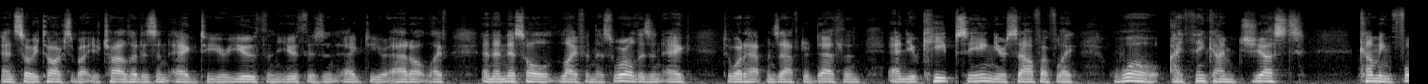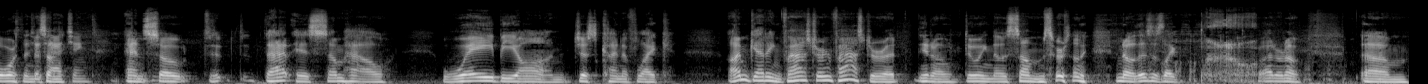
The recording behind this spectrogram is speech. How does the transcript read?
And so he talks about your childhood is an egg to your youth, and youth is an egg to your adult life, and then this whole life in this world is an egg to what happens after death. And and you keep seeing yourself of like, whoa, I think I'm just coming forth Just something. And so t- t- that is somehow way beyond just kind of like. I'm getting faster and faster at you know doing those sums or something. No, this is like I don't know. Um,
